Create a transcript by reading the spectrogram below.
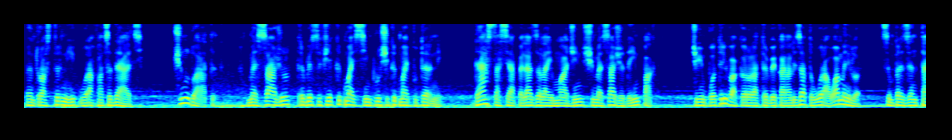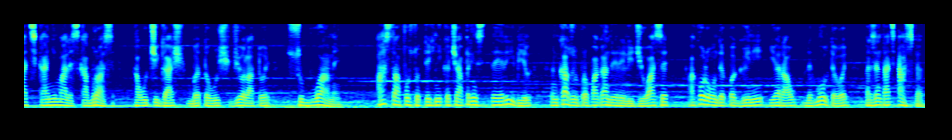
pentru a stârni ura față de alții? Și nu doar atât. Mesajul trebuie să fie cât mai simplu și cât mai puternic. De asta se apelează la imagini și mesaje de impact. Cei împotriva cărora trebuie canalizată ura oamenilor sunt prezentați ca animale scabroase, ca ucigași, bătăuși, violatori, suboameni. Asta a fost o tehnică ce a prins teribil în cazul propagandei religioase, acolo unde păgânii erau, de multe ori, prezentați astfel.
